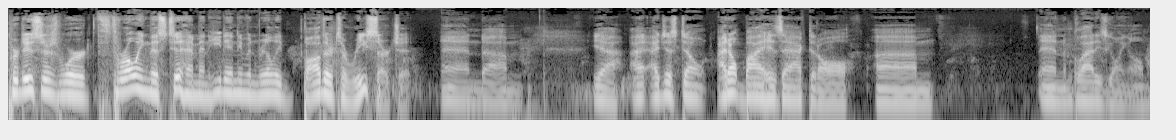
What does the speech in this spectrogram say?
producers were throwing this to him, and he didn't even really bother to research it. And um, yeah, I, I just don't I don't buy his act at all. Um, and I'm glad he's going home.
